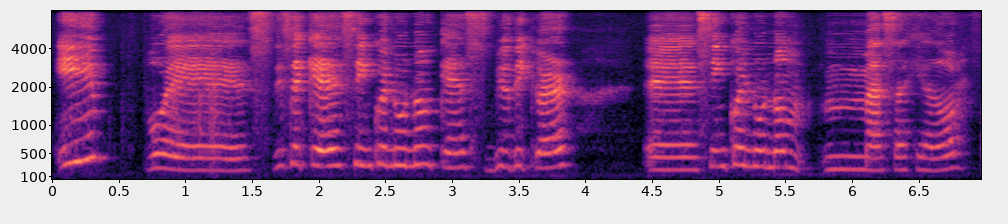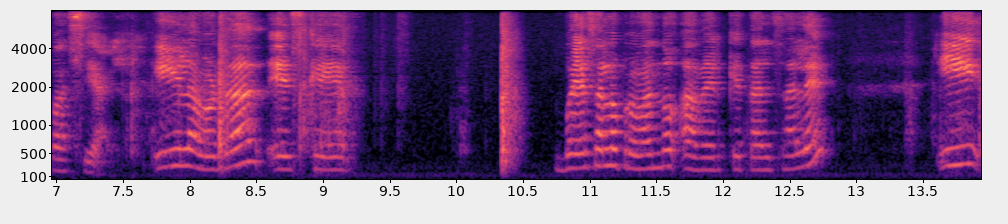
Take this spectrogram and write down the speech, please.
y pues dice que es 5 en 1 que es Beauty Care 5 eh, en 1 masajeador facial. Y la verdad es que voy a estarlo probando a ver qué tal sale. Y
